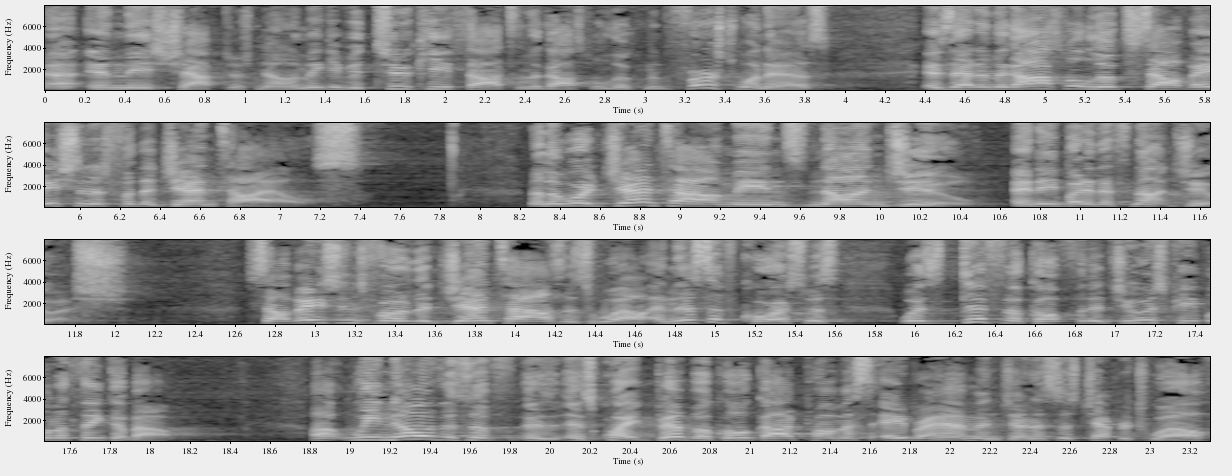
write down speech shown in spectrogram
uh, in these chapters now. Let me give you two key thoughts in the Gospel of Luke. Now, the first one is, is that in the Gospel of Luke, salvation is for the Gentiles. Now, the word Gentile means non Jew, anybody that's not Jewish. Salvation for the Gentiles as well. And this, of course, was, was difficult for the Jewish people to think about. Uh, we know this is, is, quite biblical. God promised Abraham in Genesis chapter 12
